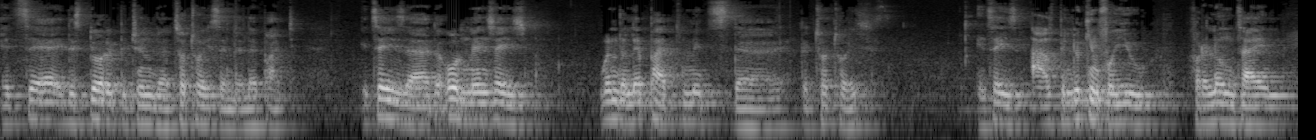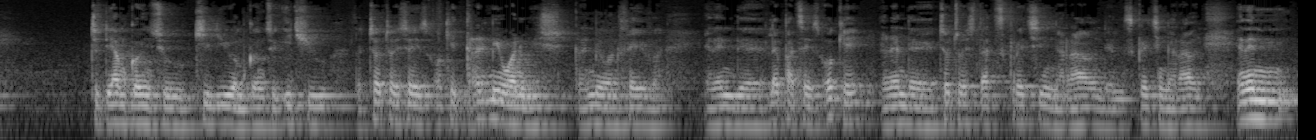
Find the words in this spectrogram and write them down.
It's uh, the story between the tortoise and the leopard. It says, uh, the old man says, when the leopard meets the, the tortoise, it says, I've been looking for you for a long time. Today I'm going to kill you, I'm going to eat you. The tortoise says, Okay, grant me one wish, grant me one favor. And then the leopard says, Okay. And then the tortoise starts scratching around and scratching around. And then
